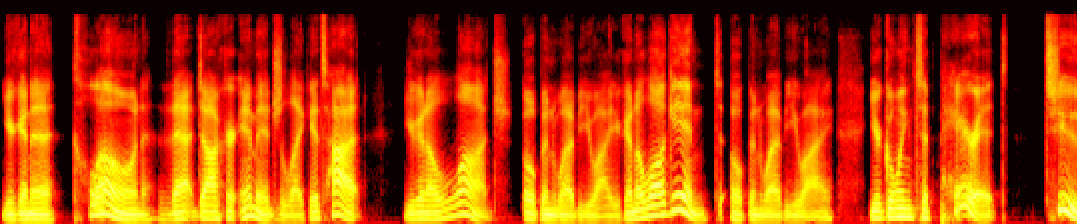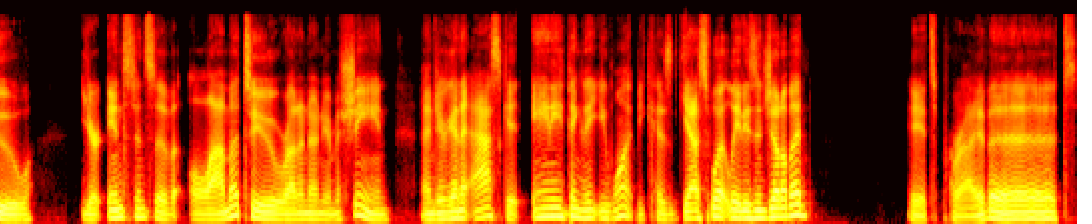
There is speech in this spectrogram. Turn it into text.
You're going to clone that Docker image like it's hot. You're going to launch Open Web UI. You're going to log in to Open Web UI. You're going to pair it to your instance of Llama 2 running on your machine, and you're going to ask it anything that you want because guess what, ladies and gentlemen? It's private.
